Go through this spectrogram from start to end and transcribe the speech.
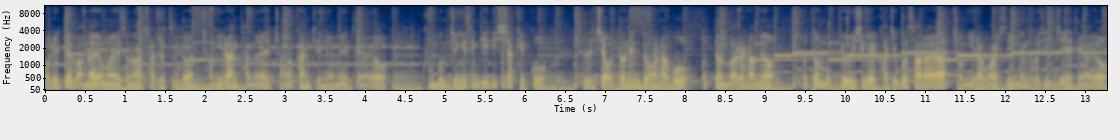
어릴 때 만화 영화에서나 자주 듣던 정의란 단어의 정확한 개념에 대하여 궁금증이 생기기 시작했고 도대체 어떤 행동을 하고 어떤 말을 하며 어떤 목표 의식을 가지고 살아야 정의라고 할 수 있는 것인지에 대하여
